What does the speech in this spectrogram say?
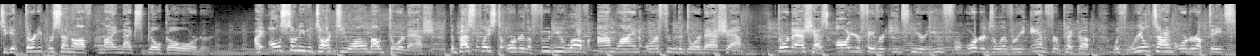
to get 30% off my next Built Go order. I also need to talk to you all about DoorDash, the best place to order the food you love online or through the DoorDash app. DoorDash has all your favorite eats near you for order delivery and for pickup with real time order updates,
